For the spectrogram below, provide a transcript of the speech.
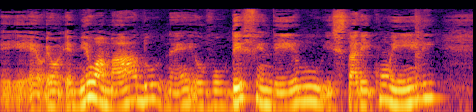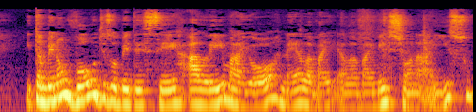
é, é, é meu amado, né? Eu vou defendê-lo, estarei com ele e também não vou desobedecer à lei maior, né? Ela vai, ela vai mencionar isso.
